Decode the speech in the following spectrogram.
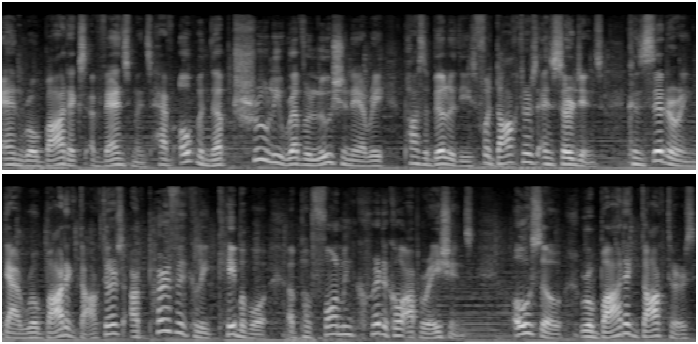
and robotics advancements have opened up truly revolutionary possibilities for doctors and surgeons, considering that robotic doctors are perfectly capable of performing critical operations. Also, robotic doctors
